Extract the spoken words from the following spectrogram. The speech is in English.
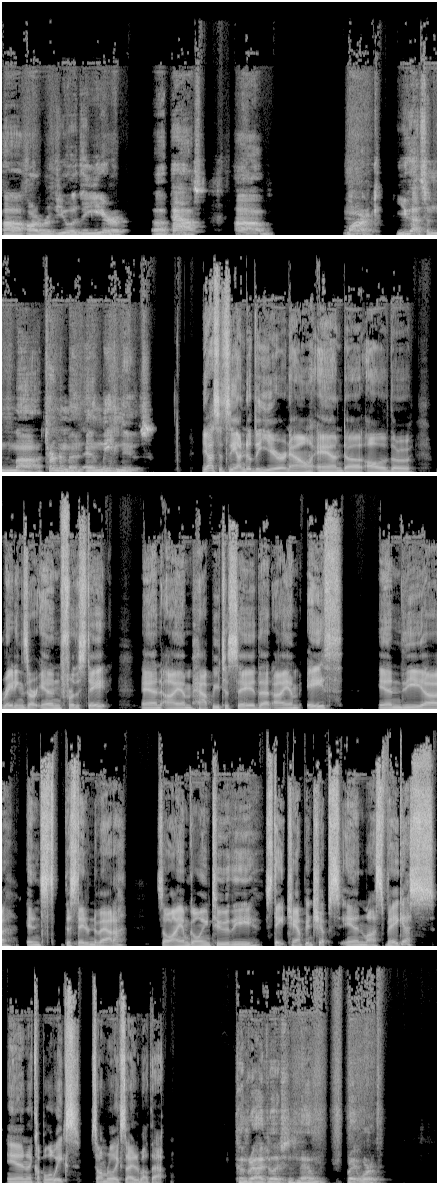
uh, our review of the year uh, past, um, Mark, you got some uh, tournament and league news. Yes, it's the end of the year now, and uh, all of the ratings are in for the state. And I am happy to say that I am eighth in the uh, in the state of Nevada. So I am going to the state championships in Las Vegas in a couple of weeks. So I'm really excited about that. Congratulations, man! Great work.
